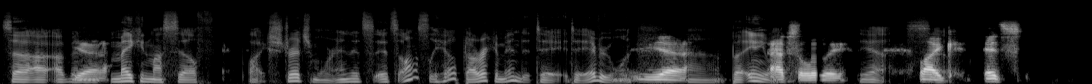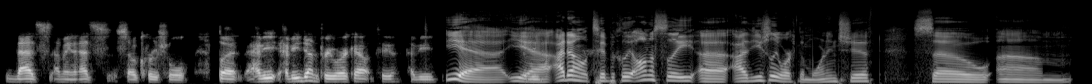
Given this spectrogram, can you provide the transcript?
so I, I've been Yeah. making myself like stretch more, and it's it's honestly helped. I recommend it to to everyone. Yeah. Uh, but anyway, Absolutely. yeah, so- Like it's that's I mean that's so crucial. But have you have you done pre workout too? Have you Yeah, yeah. I don't typically, honestly. Uh, I usually work the morning shift, so um,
